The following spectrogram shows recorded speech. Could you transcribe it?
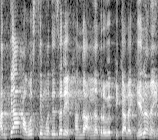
आणि त्या अवस्थेमध्ये जर एखादं अन्नद्रव्य पिकाला गेलं नाही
